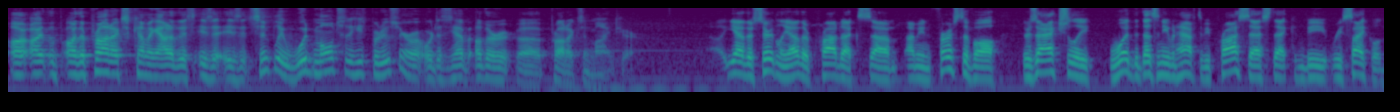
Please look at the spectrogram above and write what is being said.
Are, are, are the products coming out of this, is it, is it simply wood mulch that he's producing or, or does he have other uh, products in mind here? Uh, yeah, there's certainly other products. Um, I mean, first of all, there's actually wood that doesn't even have to be processed that can be recycled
